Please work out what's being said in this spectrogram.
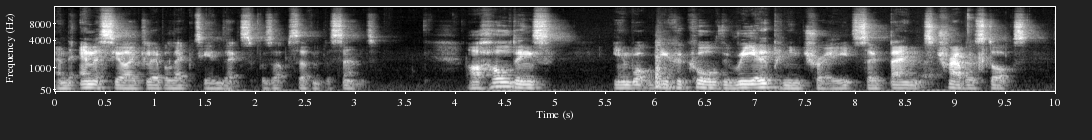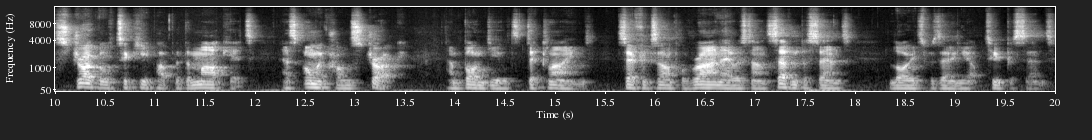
and the MSCI Global Equity Index was up 7%. Our holdings in what you could call the reopening trade, so banks, travel stocks, struggled to keep up with the market as Omicron struck and bond yields declined. So, for example, Ryanair was down 7%, Lloyd's was only up 2%.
